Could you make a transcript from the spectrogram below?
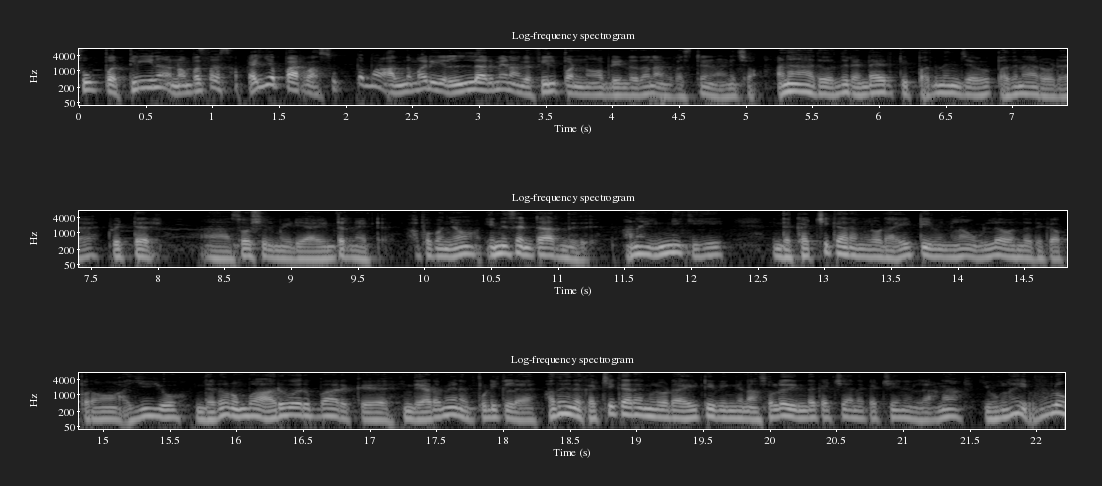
சூப்பர் க்ளீனாக நம்ம தான் கையை பாடுறா சுத்தமாக அந்த மாதிரி எல்லாருமே நாங்கள் ஃபீல் பண்ணோம் அப்படின்றத நாங்கள் ஃபஸ்ட்டு நினச்சோம். ஆனால் அது வந்து ரெண்டாயிரத்தி பதினஞ்சு பதினாறோட ட்விட்டர் சோஷியல் மீடியா இன்டர்நெட் அப்போ கொஞ்சம் இன்னசென்ட்டாக இருந்தது. ஆனால் இன்றைக்கி இந்த கட்சிக்காரங்களோட ஐடிவிங்லாம் உள்ளே வந்ததுக்கப்புறம் ஐயோ இந்த இடம் ரொம்ப அருவருப்பாக இருக்குது இந்த இடமே எனக்கு பிடிக்கல. அதுவும் இந்த கட்சிக்காரங்களோட ஐடிவிங்க நான் சொல்கிறது இந்த கட்சி அந்த கட்சின்னு இல்லை. ஆனால் இவங்களாம் எவ்வளோ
